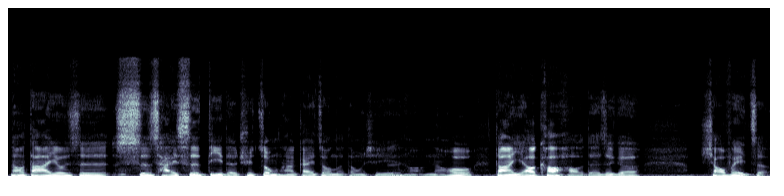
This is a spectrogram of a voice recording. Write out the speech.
然后大家又是适才适地的去种它该种的东西哈，然后当然也要靠好的这个消费者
